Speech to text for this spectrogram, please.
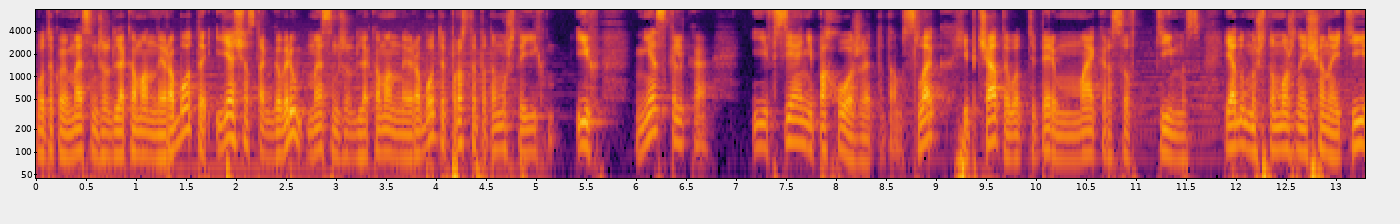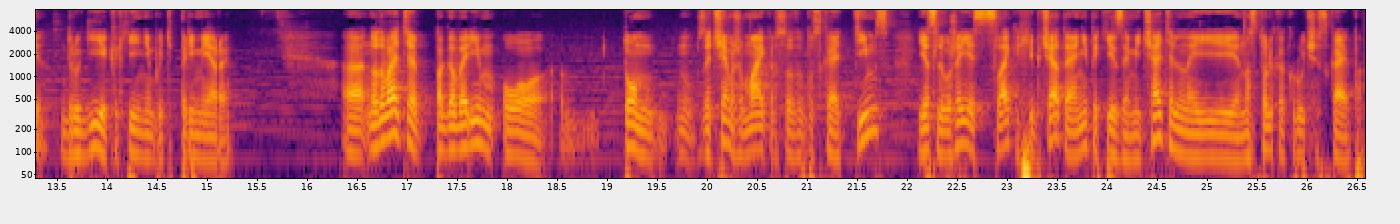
вот такой мессенджер для командной работы. И я сейчас так говорю, мессенджер для командной работы, просто потому что их, их несколько, и все они похожи. Это там Slack, HipChat и вот теперь Microsoft Teams. Я думаю, что можно еще найти другие какие-нибудь примеры. Э, но давайте поговорим о том, ну, зачем же Microsoft выпускает Teams, если уже есть Slack и HipChat, и они такие замечательные и настолько круче Skype.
